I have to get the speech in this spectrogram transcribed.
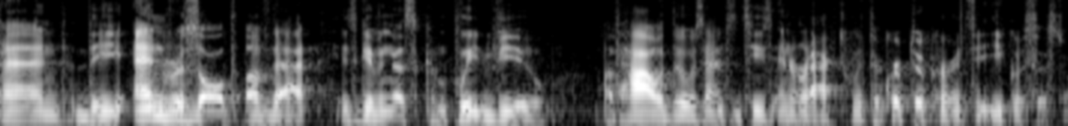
And the end result of that is giving us a complete view of how those entities interact with the cryptocurrency ecosystem.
